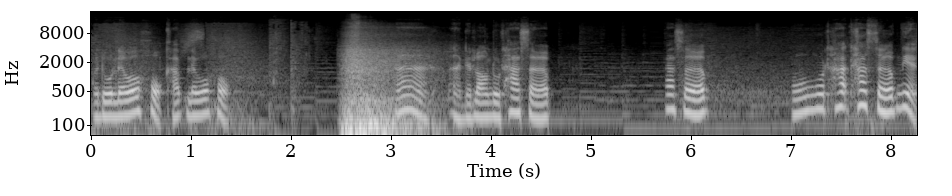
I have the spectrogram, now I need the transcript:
มาดูเลเวลหกครับเลเวลหกอ่าอ่าเดี๋ยวลองดูท่าเซิร์ฟ ท่าเซิร์ฟ อ้ท่าท่าเซิร์ฟเนี่ย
